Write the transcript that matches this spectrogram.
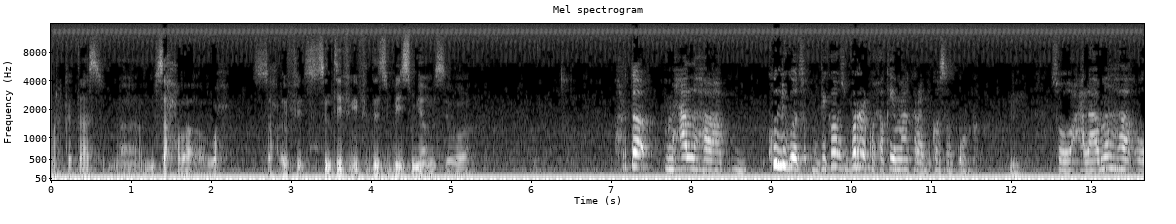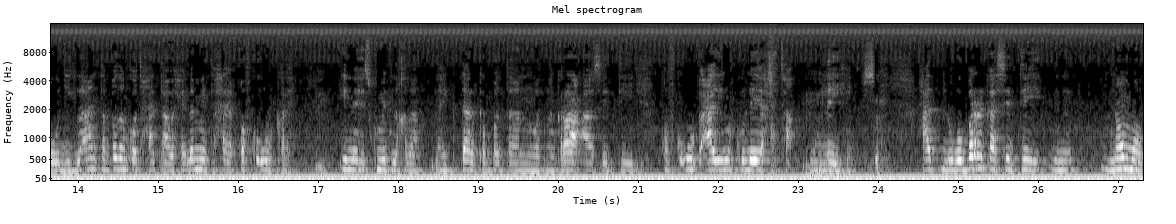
marka taas ma- ma sax baa wax sax scientific evidence base miya mise waa. Horta maxaa lahaa kulligood because bararka wuxuu ka imaan karaa because of uurka so calaamadaha oo dhiig la'aanta badankood xataa waxay la mid tahay qofka uurka leh. Inay isku mid noqdaan like daalka badan wadna garaaca siti qofka uurka caadiga markuu leeyahay xataa way leeyihiin sax. Had lagu bararkaa siti normal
